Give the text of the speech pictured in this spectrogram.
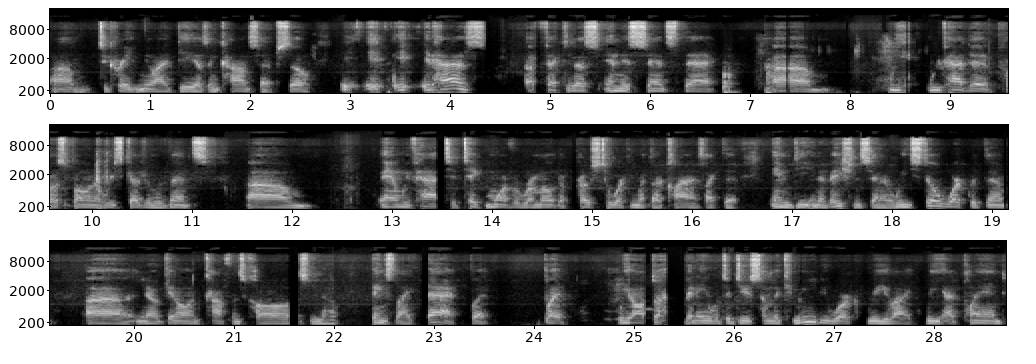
um, to create new ideas and concepts. So it, it, it, it has affected us in this sense that um, we we've had to postpone or reschedule events, um, and we've had to take more of a remote approach to working with our clients, like the MD Innovation Center. We still work with them, uh, you know, get on conference calls, you know, things like that. But but we also have been able to do some of the community work we like we had planned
